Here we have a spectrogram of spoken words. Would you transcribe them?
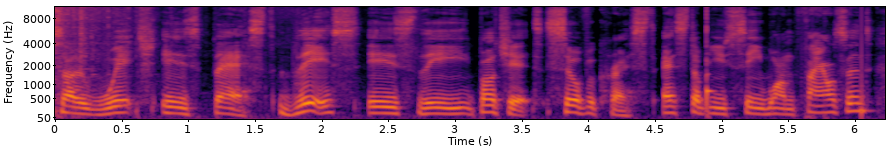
So which is best? This is the budget Silvercrest SWC 1000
